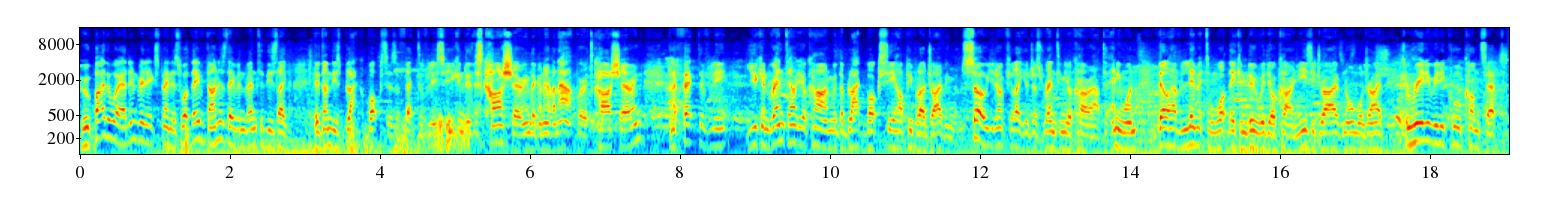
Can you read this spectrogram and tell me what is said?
who, by the way, I didn't really explain this. What they've done is they've invented these like they've done these black boxes effectively, so you can do this car sharing. They're gonna have an app where it's car sharing, and effectively you can rent out your car and with the black box see how people are driving them. So you don't feel like you're just renting your car out to anyone. They'll have limits on what they can do with your car, an easy drive, normal drive. It's a really, really cool concept.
